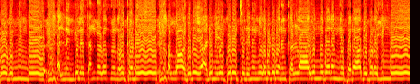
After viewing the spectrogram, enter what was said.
പോകുന്നുണ്ട്. അല്ലെങ്കിൽ തങ്ങളൊന്ന് നോക്കണേ. അള്ളാഹുവെ അടിമയെ കുറിച്ച് ജനങ്ങൾ മുഴുവനും കള്ള എന്ന് പറഞ്ഞ് പരാതി പറയുമ്പോ അല്ലാ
